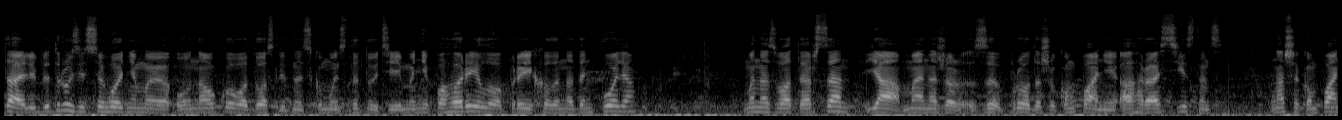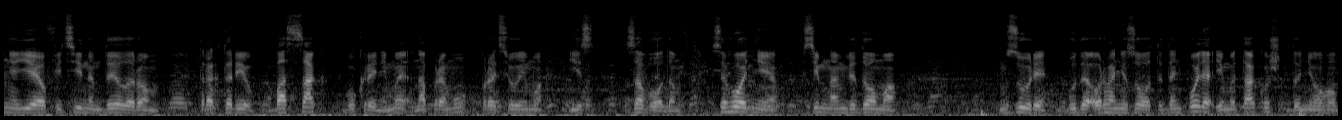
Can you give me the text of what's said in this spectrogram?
Вітаю, любі друзі! Сьогодні ми у науково-дослідницькому інституті імені Погоріло приїхали на День поля. Мене звати Арсен, я менеджер з продажу компанії AgroAssistance. Наша компанія є офіційним дилером тракторів Басак в Україні. Ми напряму працюємо із заводом. Сьогодні всім нам відомо, Мзурі буде організовувати День поля, і ми також до нього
